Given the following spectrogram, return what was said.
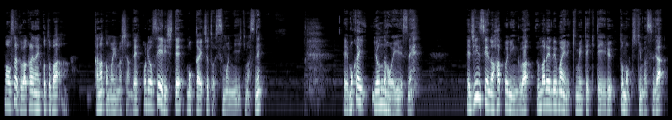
まあおそらくわからない言葉かなと思いましたので、これを整理して、もう一回ちょっと質問に行きますね。えー、もう一回読んだ方がいいですね。人生のハプニングは生まれる前に決めてきているとも聞きますが、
